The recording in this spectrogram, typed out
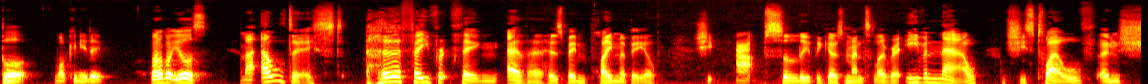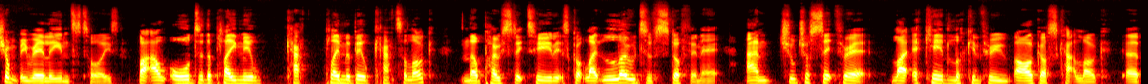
But what can you do? What about yours? My eldest, her favourite thing ever has been Playmobil. She absolutely goes mental over it. Even now, she's 12 and shouldn't be really into toys, but I'll order the Playmobil, cat- Playmobil catalogue and they'll post it to you and it's got like loads of stuff in it and she'll just sit through it like a kid looking through Argos catalogue a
